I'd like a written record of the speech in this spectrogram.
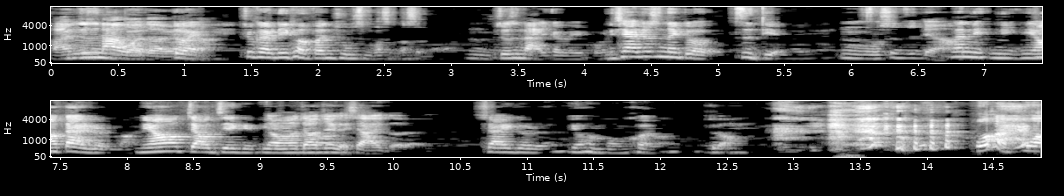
反正就是你嗯带我的人对，就可以立刻分出什么什么什么，嗯就是哪一个 label。你现在就是那个字典了耶。嗯，我是字典啊，那你你你要带人吗？你要交接给别人吗？有交接给下一个人。下一个人？有很崩溃吗？对啊，我很我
